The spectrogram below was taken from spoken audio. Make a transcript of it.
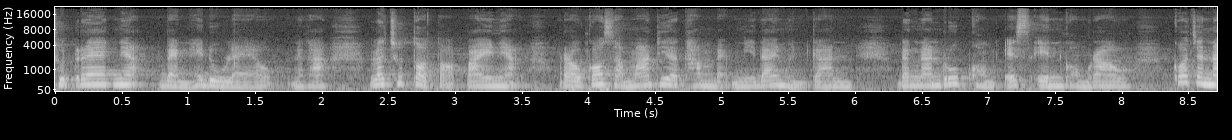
ชุดแรกเนี่ยแบ่งให้ดูแล้วนะคะ และชุดต่อๆไปเนี่ยเราก็สามารถที่จะทำแบบนี้ได้เหมือนกัน ดังนั้นรูปของ SN ของเราก็จะน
